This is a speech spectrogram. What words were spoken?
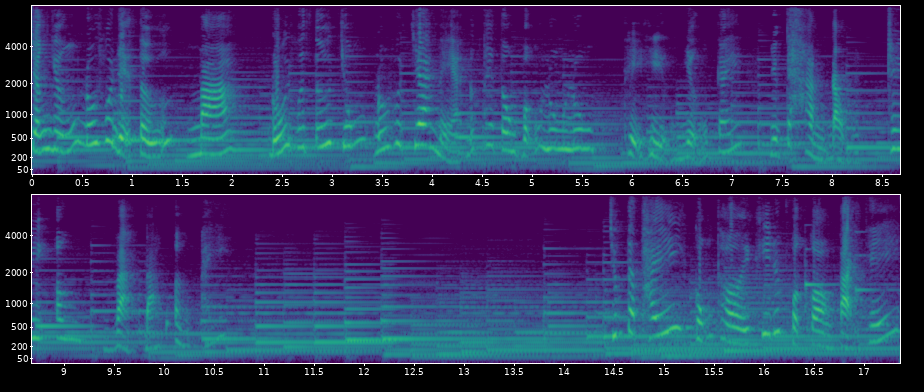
Chẳng những đối với đệ tử mà đối với tứ chúng, đối với cha mẹ, đức thế tôn vẫn luôn luôn thể hiện những cái những cái hành động tri ân và báo ân ấy. Chúng ta thấy cũng thời khi đức phật còn tại thế,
